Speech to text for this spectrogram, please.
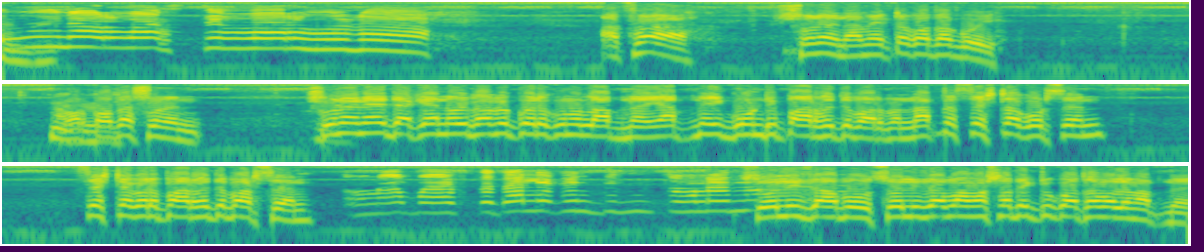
তুমি আর বাঁচতে পারব না। আচ্ছা শোনেন আমি একটা কথা কই। আমার কথা শোনেন। শুনেন এই দেখেন ওইভাবে করে কোনো লাভ নাই। আপনি এই গন্ডি পার হতে পারবেন না। আপনি চেষ্টা করছেন। চেষ্টা করে পার হতে পারছেন। চলে যাব চলে যাব। আমার সাথে একটু কথা বলেন আপনি।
